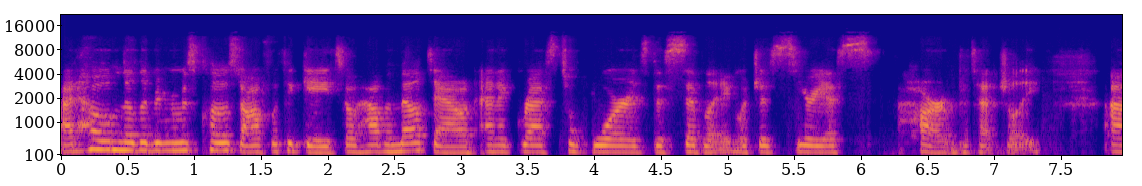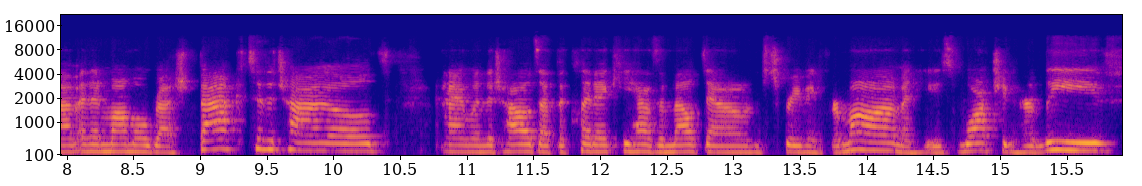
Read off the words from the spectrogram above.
At home, the living room is closed off with a gate, so have a meltdown and aggress towards the sibling, which is serious harm potentially. Um, and then mom will rush back to the child. And when the child's at the clinic, he has a meltdown screaming for mom and he's watching her leave.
